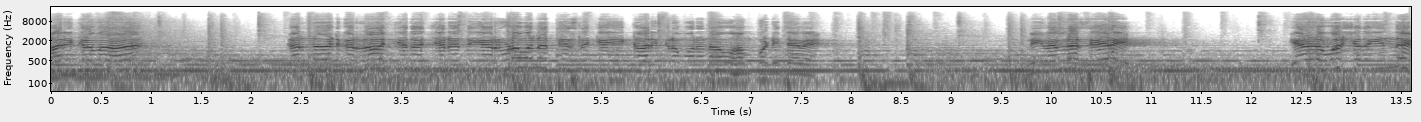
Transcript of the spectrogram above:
ಕಾರ್ಯಕ್ರಮ ಕರ್ನಾಟಕ ರಾಜ್ಯದ ಜನತೆಯ ಋಣವನ್ನು ತೀರಿಸಲಿಕ್ಕೆ ಈ ಕಾರ್ಯಕ್ರಮವನ್ನು ನಾವು ಹಮ್ಮಿಕೊಂಡಿದ್ದೇವೆ. ನೀವೆಲ್ಲ ಸೇರಿ ಎರಡು ವರ್ಷದ ಹಿಂದೆ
